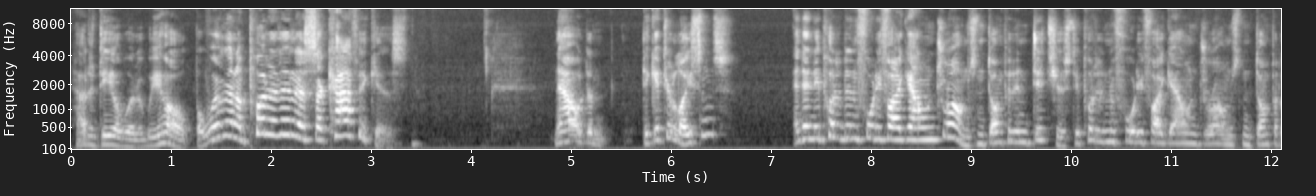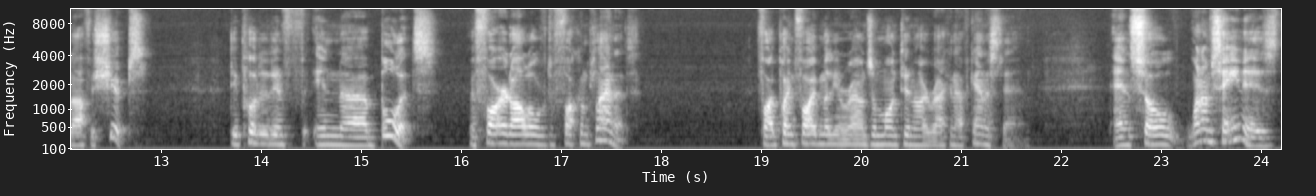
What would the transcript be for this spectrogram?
how to deal with it, we hope. But we're going to put it in a sarcophagus. Now, the, they get their license, and then they put it in 45 gallon drums and dump it in ditches. They put it in 45 gallon drums and dump it off of ships. They put it in, in uh, bullets and fire it all over the fucking planet. 5.5 million rounds a month in Iraq and Afghanistan. And so, what I'm saying is,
